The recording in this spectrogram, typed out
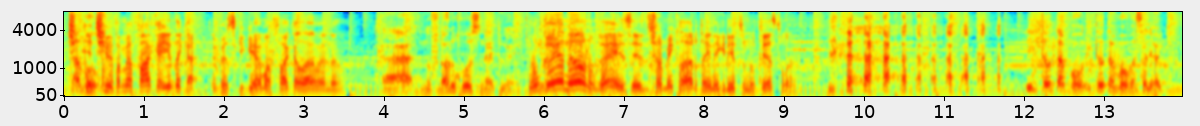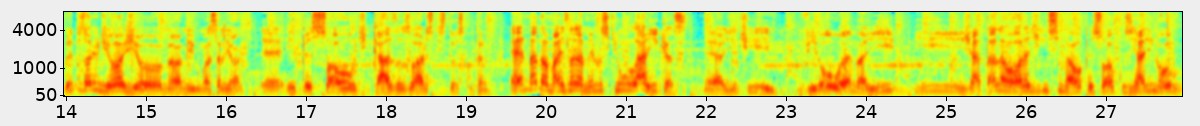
tinha que levar minha faca ainda, cara. Eu pensei que ganhar uma faca lá, mas não. Ah, no final do curso, né? Tu ganha. Não ganha, não, não ganha. Eles eles deixaram bem claro, tá em negrito no texto lá. Então tá bom, então tá bom, Marcelinhoque. O episódio de hoje, ô, meu amigo Marcelinhoque, é, e pessoal de casa, usuários que estão escutando, é nada mais, nada menos que um Laricas. É, a gente virou o ano aí e já tá na hora de ensinar o pessoal a cozinhar de novo.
